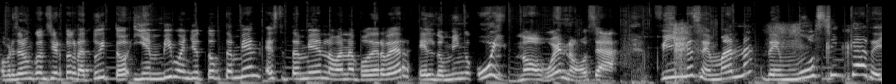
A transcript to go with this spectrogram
ofrecer un concierto gratuito y en vivo en YouTube también. Este también lo van a poder ver el domingo. Uy, no, bueno, o sea, fin de semana de música de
